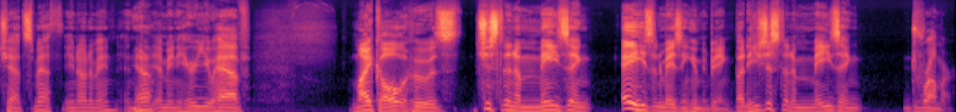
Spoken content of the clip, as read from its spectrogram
Chad Smith. You know what I mean? And Yeah. I mean, here you have Michael, who is just an amazing. A, he's an amazing human being, but he's just an amazing drummer.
